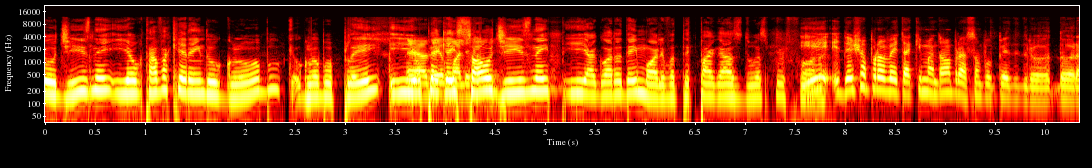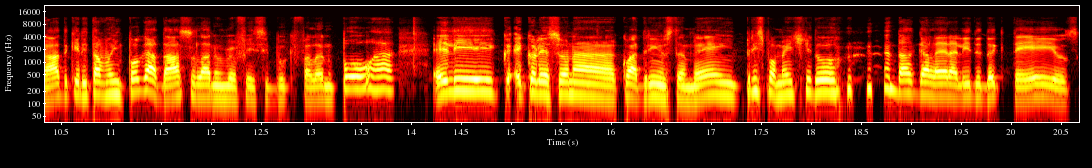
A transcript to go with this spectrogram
o Disney e eu tava querendo o Globo, o Globo Play, e É, eu eu peguei só o também. Disney e agora eu dei mole, vou ter que pagar as duas por fora. E, e deixa eu aproveitar aqui e mandar um abração pro Pedro Dourado, que ele tava empolgadaço lá no meu Facebook falando, porra, ele co- coleciona quadrinhos também, principalmente do da galera ali do DuckTales,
